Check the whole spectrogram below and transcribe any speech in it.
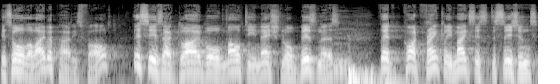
it's all the Labor Party's fault. This is a global, multinational business that, quite frankly, makes its decisions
